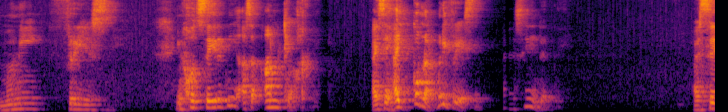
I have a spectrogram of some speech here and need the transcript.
moenie vrees nie. En God sê dit nie as 'n aanklag nie. Hy sê, "Hey, kom nou, moenie vrees nie." Hy sê dit. Hy sê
